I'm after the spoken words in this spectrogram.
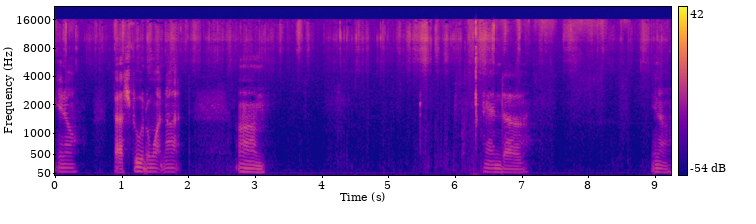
You know, fast food and whatnot. Um, and uh, you know,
